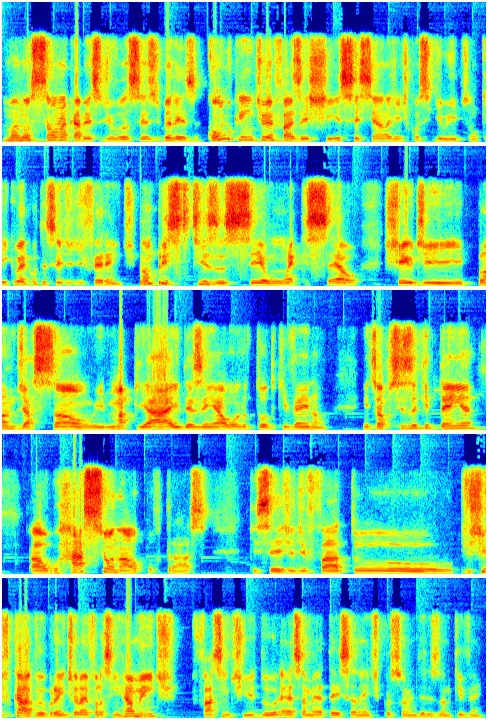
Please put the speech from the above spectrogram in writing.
uma noção na cabeça de vocês de beleza. Como que a gente vai fazer X se esse ano a gente conseguiu Y? O que, que vai acontecer de diferente? Não precisa ser um Excel cheio de plano de ação e mapear e desenhar o ano todo que vem, não. A gente só precisa que tenha algo racional por trás, que seja de fato justificável para a gente olhar e falar assim: realmente faz sentido, essa meta é excelente para o sonho deles no ano que vem.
